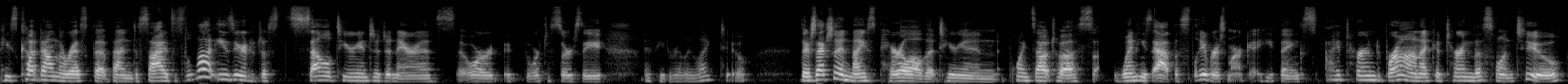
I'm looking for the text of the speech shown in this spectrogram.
he's cut down the risk that Ben decides it's a lot easier to just sell Tyrion to Daenerys or or to Cersei if he'd really like to. There's actually a nice parallel that Tyrion points out to us when he's at the slavers market. He thinks, I turned Bronn, I could turn this one too.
